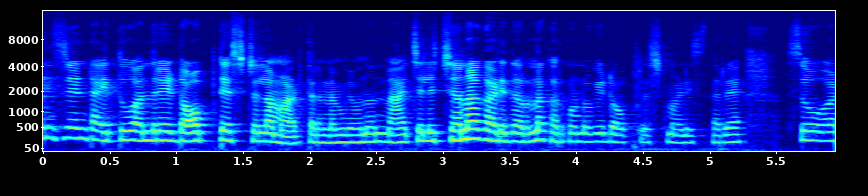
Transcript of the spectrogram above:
ಇನ್ಸಿಡೆಂಟ್ ಆಯಿತು. ಅಂದರೆ ಡಾಪ್ ಟೆಸ್ಟ್ ಎಲ್ಲ ಮಾಡ್ತಾರೆ ನಮಗೆ. ಒಂದೊಂದು ಮ್ಯಾಚಲ್ಲಿ ಚೆನ್ನಾಗಿ ಆಡಿದವ್ರನ್ನ ಕರ್ಕೊಂಡು ಹೋಗಿ ಡಾಪ್ ಟೆಸ್ಟ್ ಮಾಡಿಸ್ತಾರೆ. ಸೊ ಆ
